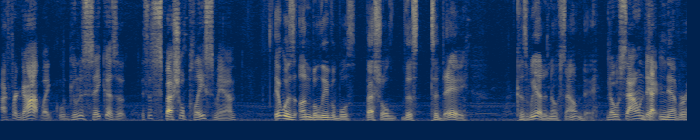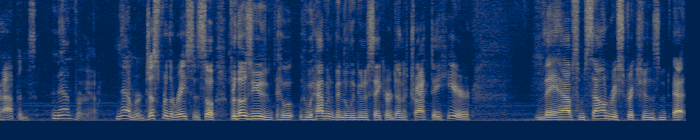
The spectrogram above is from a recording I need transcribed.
I forgot, like Laguna Seca is a it's a special place, man. It was unbelievable special this today because we had a no sound day. No sound day. That never happens. Never. Yeah. Never. Just for the races. So for those of you who, who haven't been to Laguna Seca or done a track day here, they have some sound restrictions at,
